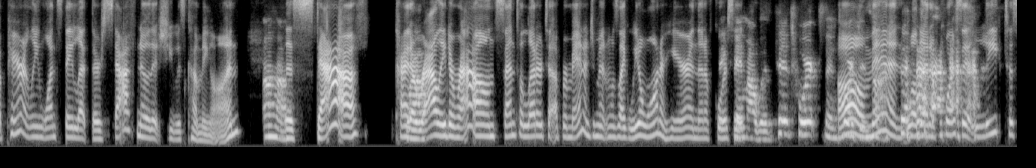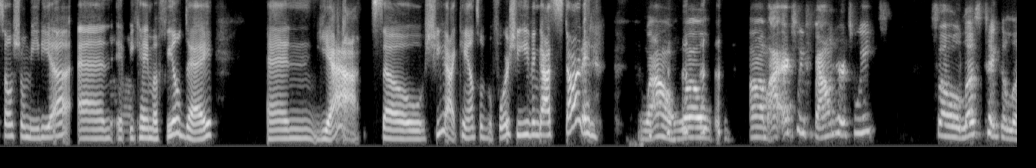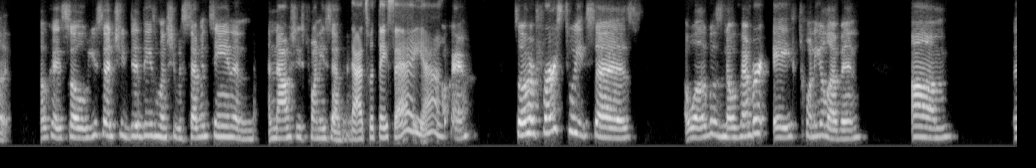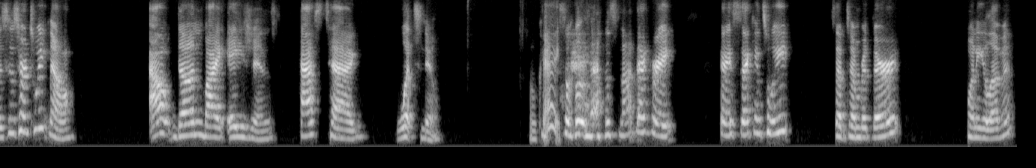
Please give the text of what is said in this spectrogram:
apparently, once they let their staff know that she was coming on, uh-huh. the staff kind of wow. rallied around, sent a letter to upper management and was like, we don't want her here. And then, of course, they came it, out with pitchforks and oh, man. well, then, of course, it leaked to social media and it uh-huh. became a field day. And yeah, so she got canceled before she even got started. wow. Well, um, I actually found her tweets. So let's take a look. Okay, so you said she did these when she was 17 and, and now she's 27. That's what they say, yeah. Okay. So her first tweet says, well, it was November 8th, 2011. Um, this is her tweet now. Outdone by Asians. Hashtag what's new. Okay. So that's not that great. Okay, second tweet, September 3rd, 2011.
